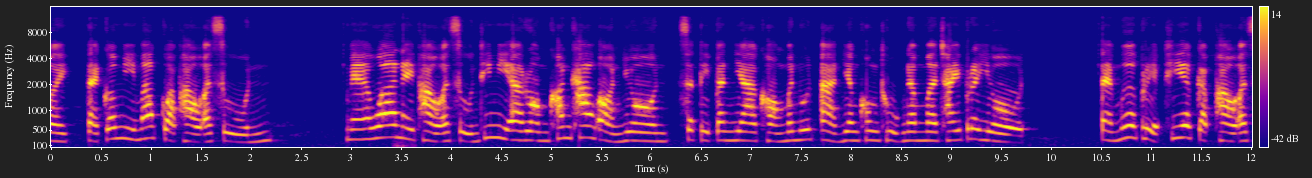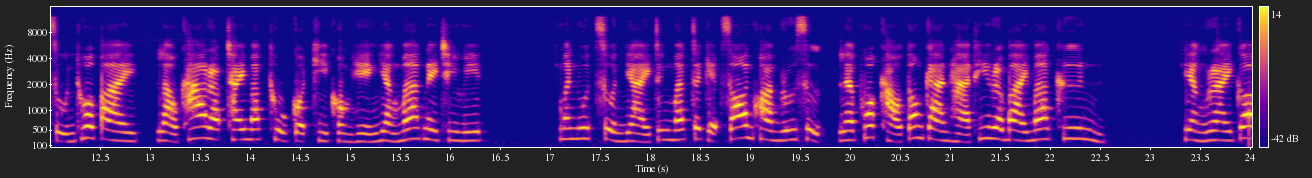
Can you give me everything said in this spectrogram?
วย แต่ก็มีมากกว่าเผ่าอสูร แม้ว่าในเผ่าอสูรที่มีอารมณ์ค่อนข้างอ่อนโยน สติปัญญาของมนุษย์อาจยังคงถูกนำมาใช้ประโยชน์ แต่เมื่อเปรียบเทียบกับเผ่าอสูรทั่วไป เหล่าข้ารับใช้มักถูกกดขี่ข่มเหงอย่างมากในชีวิต มนุษย์ส่วนใหญ่จึงมักจะเก็บซ่อนความรู้สึก และพวกเขาต้องการหาที่ระบายมากขึ้น อย่างไรก็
